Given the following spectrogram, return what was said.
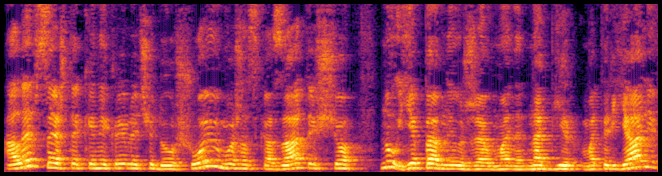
Але все ж таки, не кривлячи душою, можна сказати, що ну, є певний вже в мене набір матеріалів,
